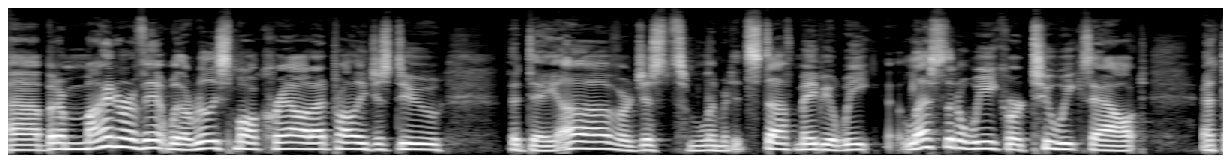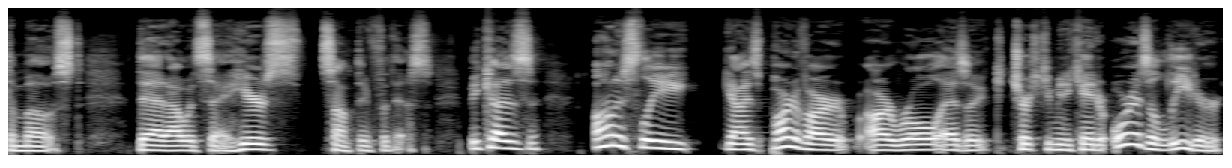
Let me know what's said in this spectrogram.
Uh, but a minor event with a really small crowd, I'd probably just do the day of or just some limited stuff, maybe a week, less than a week or two weeks out at the most, that I would say, here's something for this. Because honestly, guys, part of our, our role as a church communicator or as a leader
